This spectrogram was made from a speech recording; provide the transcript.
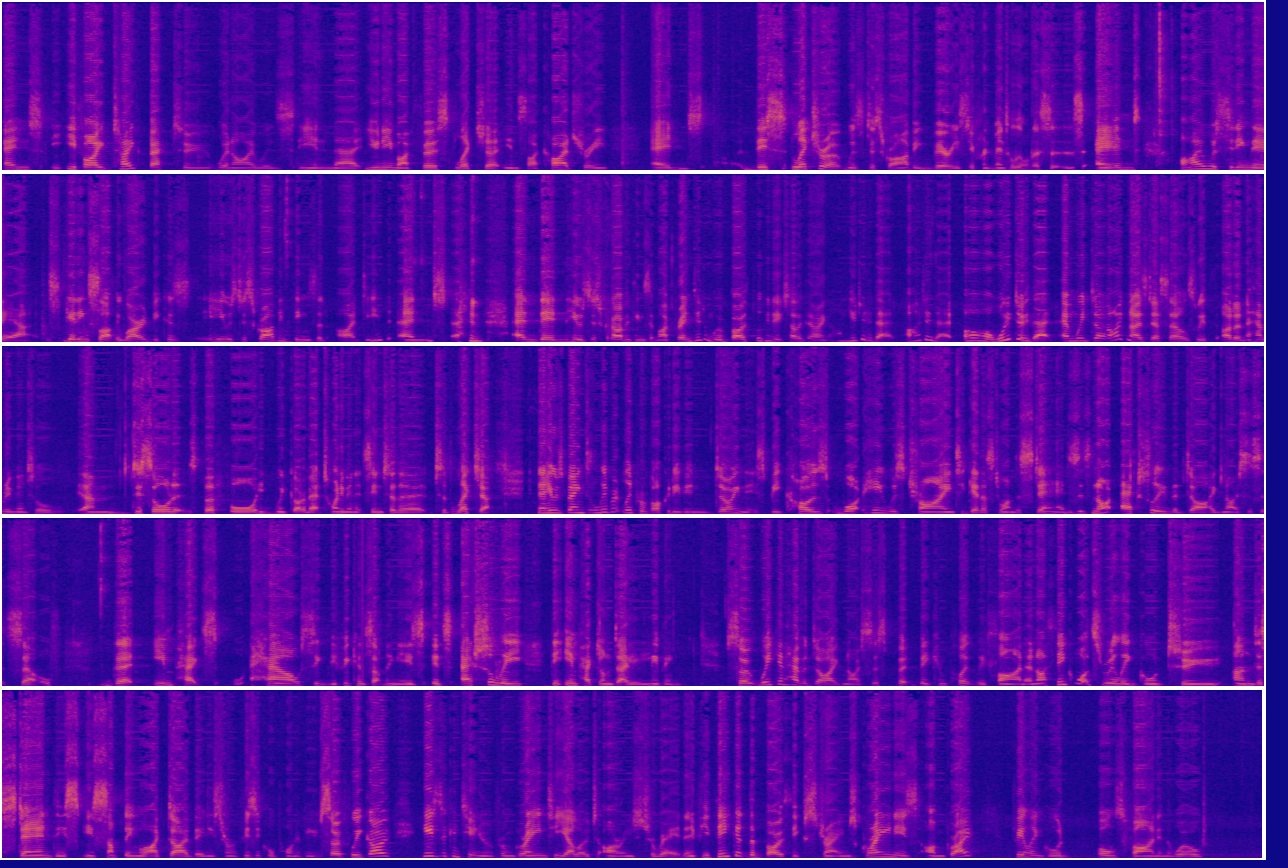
And if I take back to when I was in uh, uni, my first lecture in psychiatry, and this lecturer was describing various different mental illnesses and I was sitting there getting slightly worried because he was describing things that I did and, and and then he was describing things that my friend did and we were both looking at each other going, oh, you do that, I do that, oh, we do that. And we diagnosed ourselves with I don't know how many mental um, disorders before we'd got about 20 minutes into the to the lecture. Now, he was being deliberately provocative in doing this because what he was trying to get us to understand is it's not actually the diagnosis itself that impacts how significant something is. It's actually the impact on daily living. So we can have a diagnosis but be completely fine. And I think what's really good to understand this is something like diabetes from a physical point of view. So if we go, here's the continuum from green to yellow to orange to red. And if you think at the both extremes, green is I'm great, feeling good, all's fine in the world.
